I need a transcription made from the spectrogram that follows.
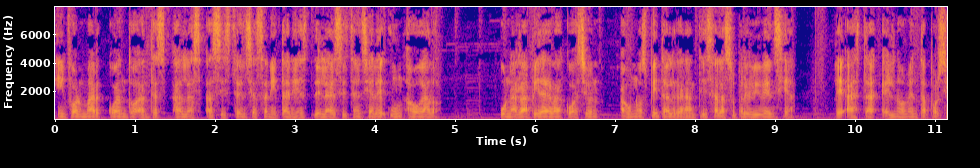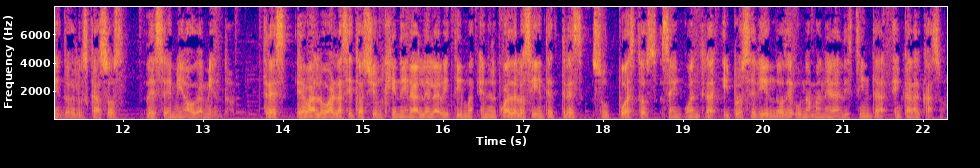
Informar cuanto antes a las asistencias sanitarias de la existencia de un ahogado. Una rápida evacuación a un hospital garantiza la supervivencia de hasta el 90% de los casos de semi-ahogamiento. 3. Evaluar la situación general de la víctima en el cual de los siguientes tres supuestos se encuentra y procediendo de una manera distinta en cada caso.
